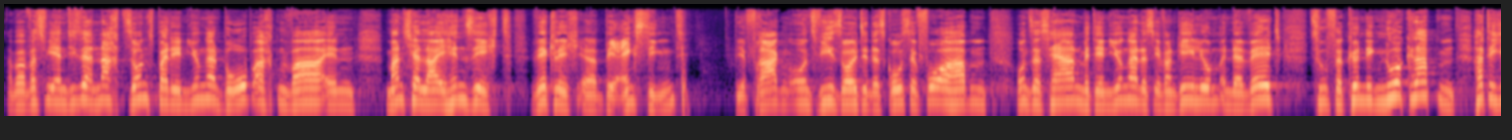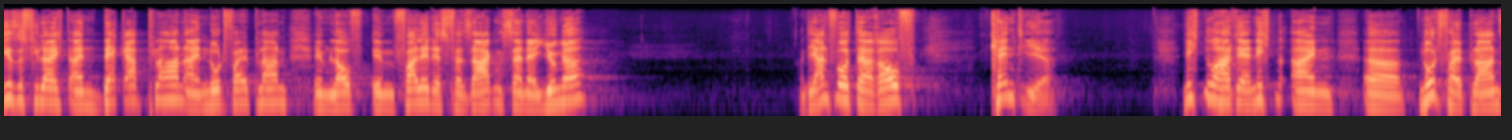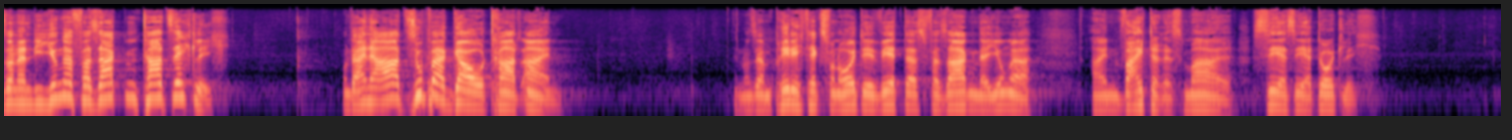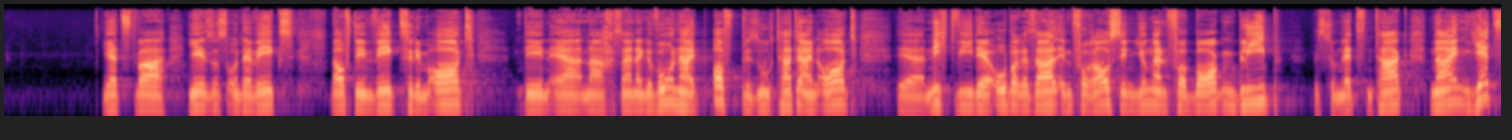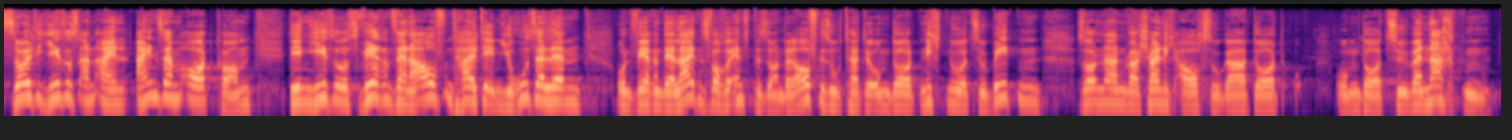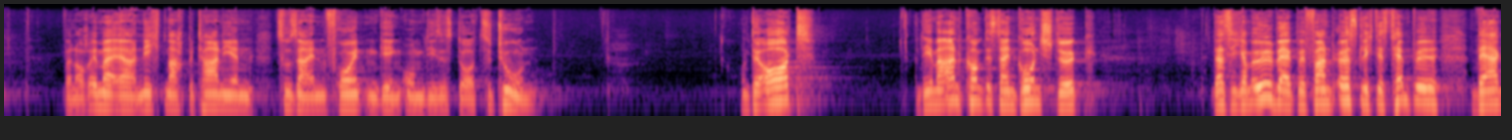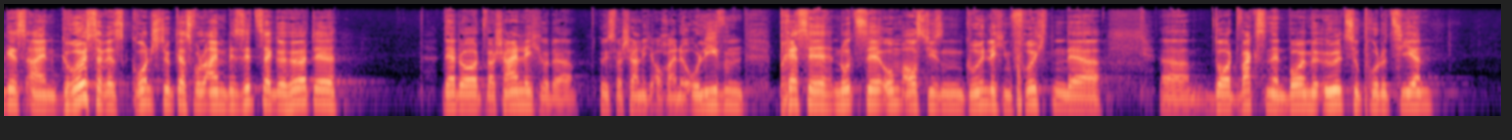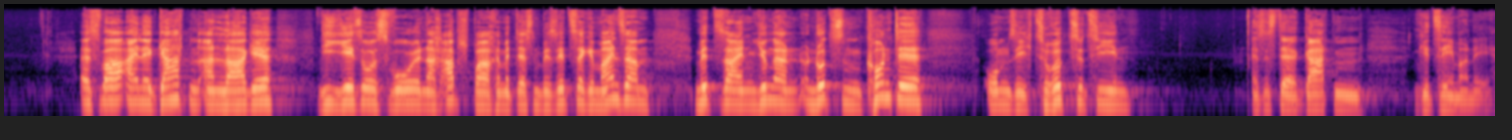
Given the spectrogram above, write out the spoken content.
Aber was wir in dieser Nacht sonst bei den Jüngern beobachten, war in mancherlei Hinsicht wirklich äh, beängstigend. Wir fragen uns, wie sollte das große Vorhaben unseres Herrn mit den Jüngern das Evangelium in der Welt zu verkündigen nur klappen? Hatte Jesus vielleicht einen Backup-Plan, einen Notfallplan im, Lauf, im Falle des Versagens seiner Jünger? Und die Antwort darauf kennt ihr. Nicht nur hat er nicht einen äh, Notfallplan, sondern die Jünger versagten tatsächlich. Und eine Art Super-GAU trat ein. In unserem Predigtext von heute wird das Versagen der Jünger ein weiteres Mal sehr, sehr deutlich. Jetzt war Jesus unterwegs auf dem Weg zu dem Ort, den er nach seiner Gewohnheit oft besucht hatte, ein Ort, der nicht wie der obere Saal im Voraus den Jüngern verborgen blieb, bis zum letzten Tag. Nein, jetzt sollte Jesus an einen einsamen Ort kommen, den Jesus während seiner Aufenthalte in Jerusalem und während der Leidenswoche insbesondere aufgesucht hatte, um dort nicht nur zu beten, sondern wahrscheinlich auch sogar dort, um dort zu übernachten, wann auch immer er nicht nach Bethanien zu seinen Freunden ging, um dieses dort zu tun. Und der Ort, an dem er ankommt, ist ein Grundstück, das sich am Ölberg befand, östlich des Tempelberges, ein größeres Grundstück, das wohl einem Besitzer gehörte, der dort wahrscheinlich oder höchstwahrscheinlich auch eine Olivenpresse nutzte, um aus diesen grünlichen Früchten der äh, dort wachsenden Bäume Öl zu produzieren. Es war eine Gartenanlage, die Jesus wohl nach Absprache mit dessen Besitzer gemeinsam mit seinen Jüngern nutzen konnte, um sich zurückzuziehen es ist der Garten Gethsemane.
